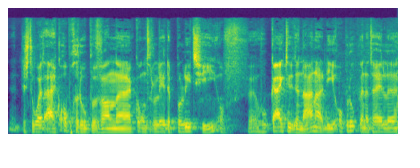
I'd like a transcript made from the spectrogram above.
dus er wordt eigenlijk opgeroepen van eh controleer de politie. Of eh, hoe kijkt u daarna, naar die oproep en het hele...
